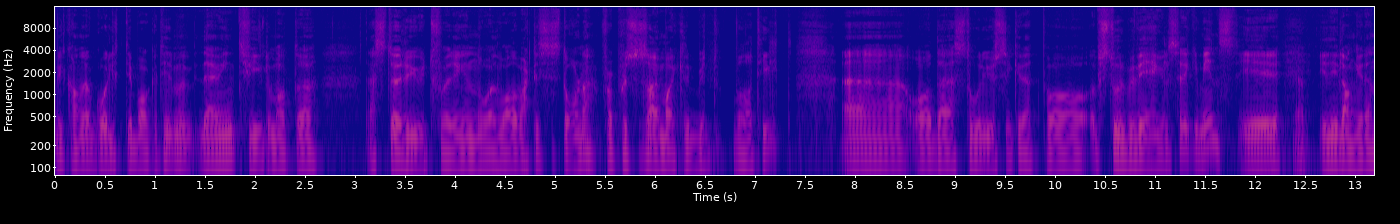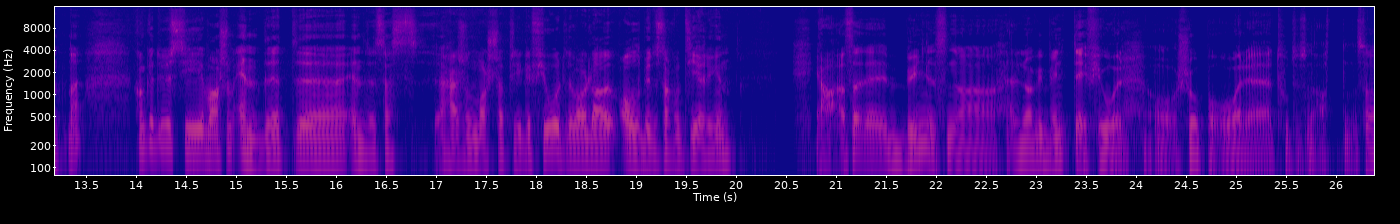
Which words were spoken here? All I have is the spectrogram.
Vi kan jo gå litt tilbake i tid, men det er jo ingen tvil om at uh, det er større utfordringer nå enn hva det har vært de siste årene. For plutselig så har markedet blitt volatilt. Uh, og det er stor usikkerhet på Store bevegelser, ikke minst, i, ja. i de lange rentene. Kan ikke du si hva som endret, uh, endret seg her sånn mars-april i fjor? Det var da alle begynte å snakke om tiåringen. Ja, altså begynnelsen av, eller når vi begynte i fjor å se på året 2018, så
